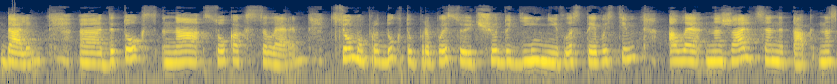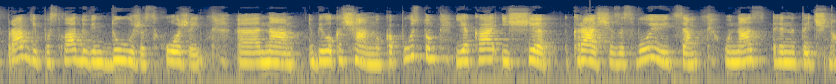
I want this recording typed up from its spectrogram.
Далі, е, детокс на соках з селери. Цьому продукту приписують чудодійні властивості, але, на жаль, це не так. Насправді, по складу він дуже схожий е, на білокачанну капусту, яка іще краще засвоюється у нас генетично.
